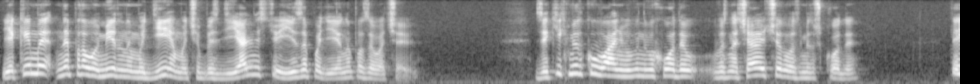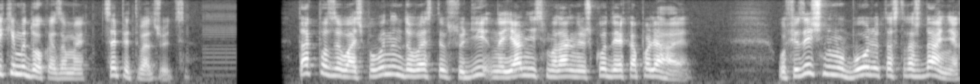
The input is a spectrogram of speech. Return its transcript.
якими неправомірними діями чи бездіяльністю її заподіяно позивачеві, з яких міркувань він виходив, визначаючи розмір шкоди, та якими доказами це підтверджується. Так позивач повинен довести в суді наявність моральної шкоди, яка полягає У фізичному болю та стражданнях,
